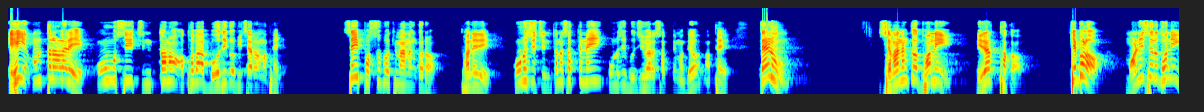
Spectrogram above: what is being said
ଏହି ଅନ୍ତରାଳରେ କୌଣସି ଚିନ୍ତନ ଅଥବା ବୌଦ୍ଧିକ ବିଚାର ନଥାଏ। ସେଇ ପଶୁପକ୍ଷୀ ମାନଙ୍କର ଧ୍ୱନିରେ କୌଣସି ଚିନ୍ତନ ଶକ୍ତି ନାହିଁ କୌଣସି ବୁଝିବାର ଶକ୍ତି ମଧ୍ୟ ନଥାଏ। ତେଣୁ ସେମାନଙ୍କ ଧ୍ୱନି ନିରର୍ଥକ। କେବଳ ମଣିଷର ଧ୍ୱନି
